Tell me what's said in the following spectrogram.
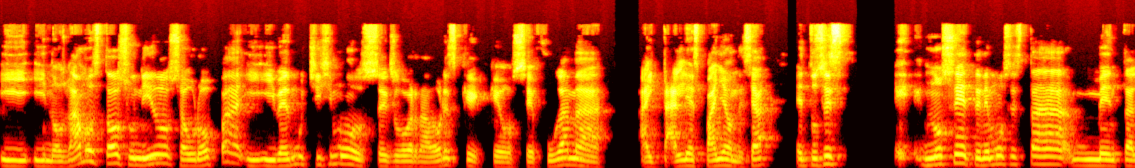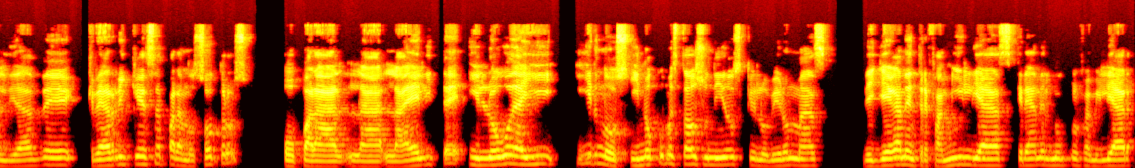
y, nos vamos a Estados Unidos, a Europa, y, y ves muchísimos exgobernadores que, que o se fugan a, a Italia, España, donde sea. Entonces, eh, no sé, tenemos esta mentalidad de crear riqueza para nosotros o para la, la élite y luego de ahí irnos, y no como Estados Unidos que lo vieron más de llegan entre familias, crean el núcleo familiar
